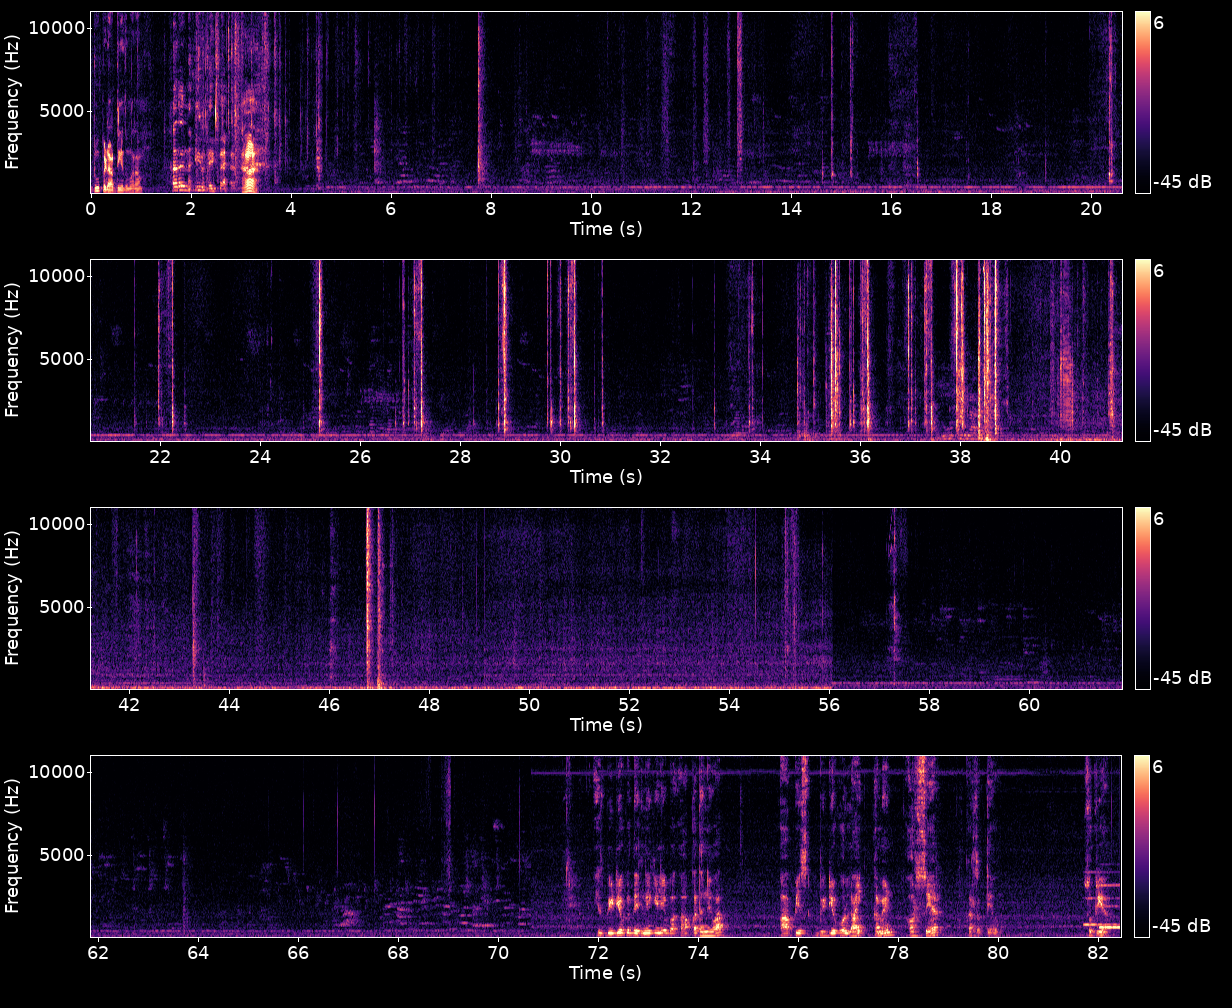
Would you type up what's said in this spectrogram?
टू पे डाल देंगे तुम्हारा। अरे नहीं भाई हाँ। इस वीडियो को देखने के लिए आपका धन्यवाद। आप इस वीडियो को लाइक, कमेंट और शेयर कर सकते हो। शुक्रिया।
